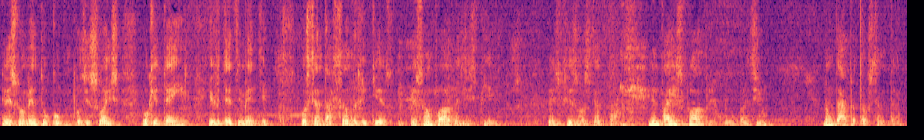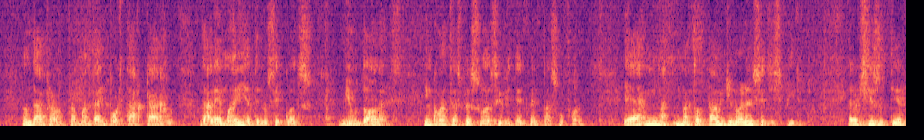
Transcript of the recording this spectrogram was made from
que nesse momento ocupam posições ou que têm, evidentemente, ostentação de riqueza. Eles são pobres de espíritos. eles precisam ostentar. Num país pobre como o Brasil, não dá para estar ostentando. Não dá para mandar importar carro da Alemanha de não sei quantos mil dólares, enquanto as pessoas, evidentemente, passam fome. É uma, uma total ignorância de espírito. Era preciso ter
